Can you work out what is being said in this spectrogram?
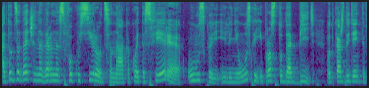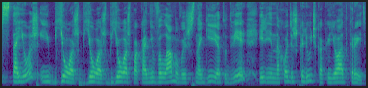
А тут задача, наверное, сфокусироваться на какой-то сфере, узкой или не узкой, и просто туда бить. Вот каждый день ты встаешь и бьешь, бьешь, бьешь, пока не выламываешь с ноги эту дверь или не находишь ключ, как ее открыть.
